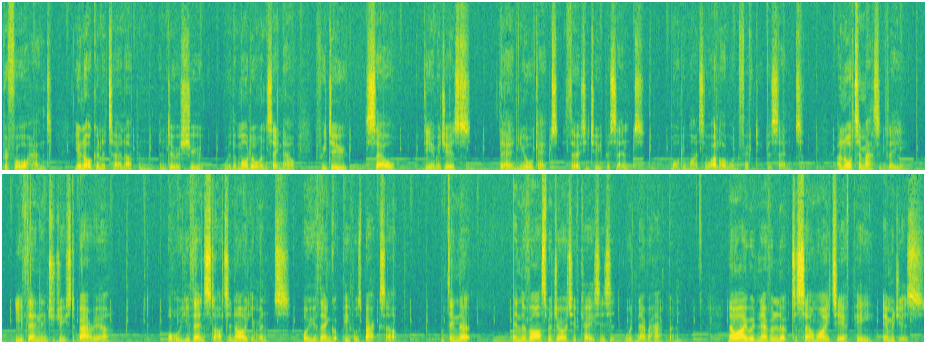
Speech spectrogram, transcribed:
beforehand. You're not going to turn up and, and do a shoot with a model and say, now, if we do sell the images, then you'll get 32%. The model might say, well, I want 50%. And automatically, you've then introduced a barrier, or you've then started an argument, or you've then got people's backs up. Something that, in the vast majority of cases, would never happen. Now, I would never look to sell my TFP images,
